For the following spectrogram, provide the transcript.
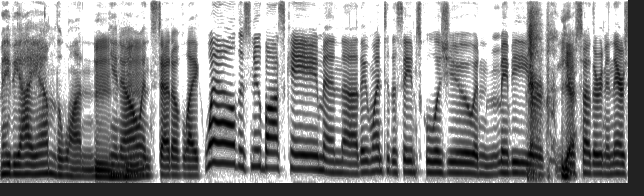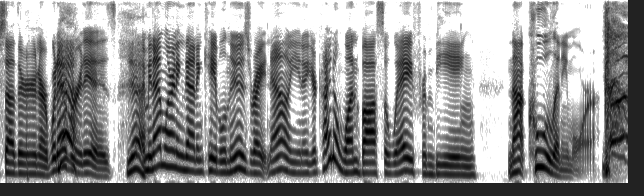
maybe I am the one, you know, Mhm. instead of like, well, this new boss came and uh, they went to the same school as you and maybe you're, Yeah. you're Southern and they're Southern or whatever it is. Yeah. I mean, I'm learning that in cable news right now. You know, you're kind of one boss away from being not cool anymore.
